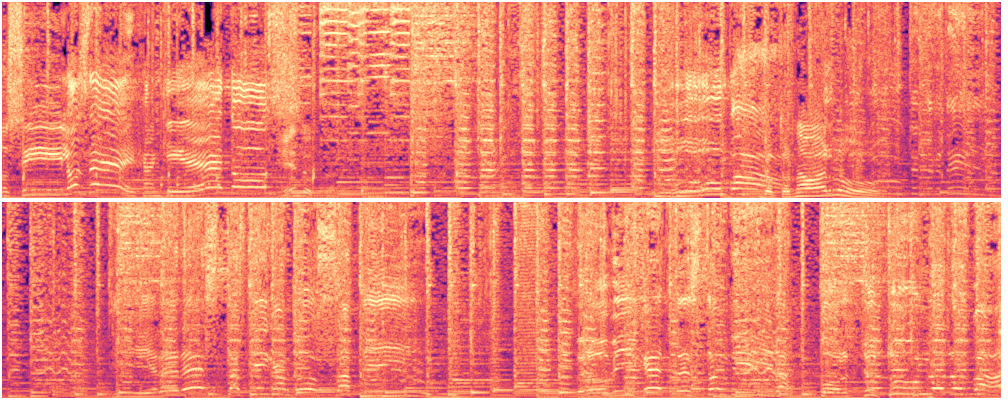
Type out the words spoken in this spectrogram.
eso sí los dejan quietos. Bien, doctor. Doctor Navarro. Tienen estas gigantes a ti. Pero mi gente está unida por tu turno nos va a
